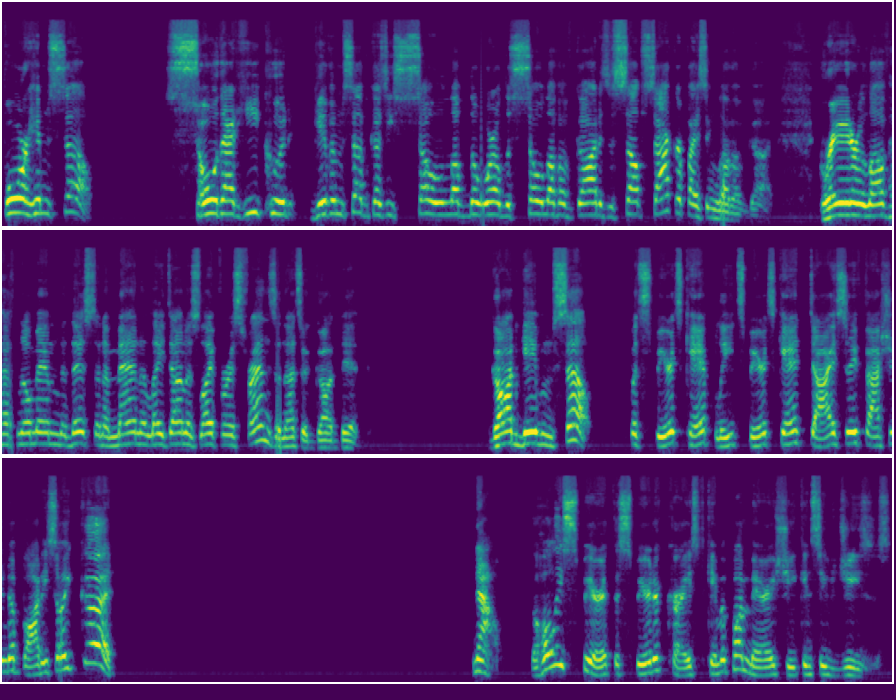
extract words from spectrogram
for himself so that he could give himself because he so loved the world. The so love of God is a self sacrificing love of God. Greater love hath no man than this, and a man to lay down his life for his friends. And that's what God did. God gave himself but spirits can't bleed, spirits can't die, so he fashioned a body so he could. Now, the Holy Spirit, the Spirit of Christ, came upon Mary. She conceived Jesus.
